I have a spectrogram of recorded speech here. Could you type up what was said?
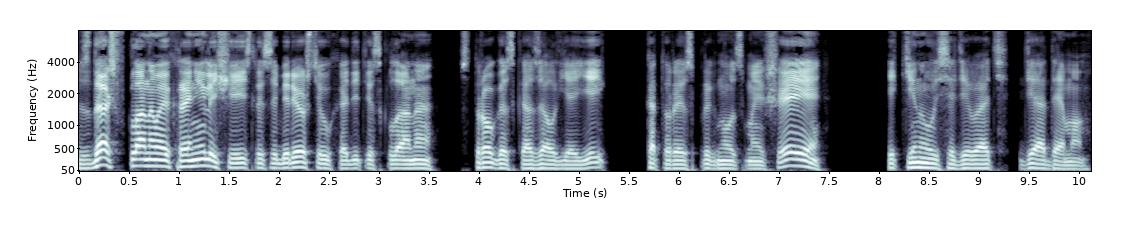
«Сдашь в клановое хранилище, если соберешься уходить из клана», — строго сказал я ей, которая спрыгнула с моей шеи и кинулась одевать диадему.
